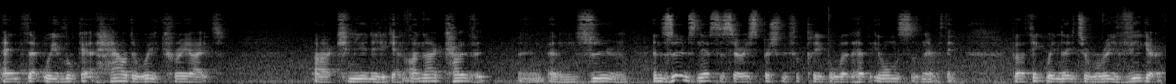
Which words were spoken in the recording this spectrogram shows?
and that we look at how do we create uh, community again? I know COVID and, and Zoom, and Zoom's necessary, especially for people that have illnesses and everything. But I think we need to revigor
